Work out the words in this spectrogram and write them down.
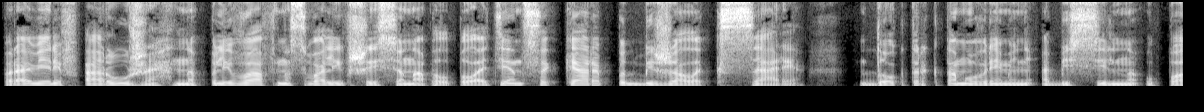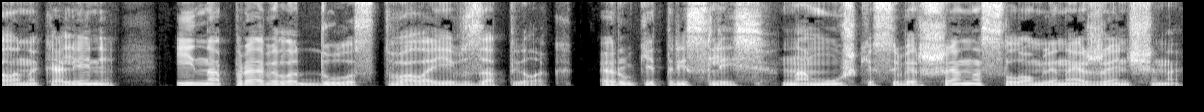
Проверив оружие, наплевав на свалившееся на пол полотенце, Кара подбежала к Саре. Доктор к тому времени обессильно упала на колени и направила дуло ствола ей в затылок. Руки тряслись. На мушке совершенно сломленная женщина.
